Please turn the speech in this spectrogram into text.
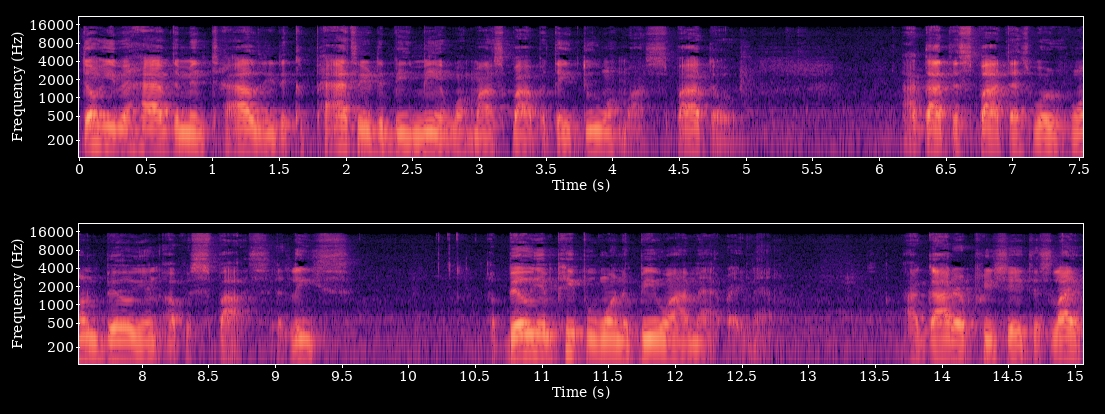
don't even have the mentality, the capacity to be me and want my spot, but they do want my spot though. I got the spot that's worth one billion other spots, at least. A billion people want to be where I'm at right now. I gotta appreciate this life.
